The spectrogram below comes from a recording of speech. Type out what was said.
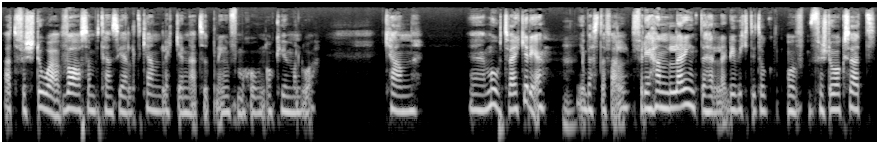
Att förstå vad som potentiellt kan läcka den här typen av information och hur man då kan eh, motverka det mm. i bästa fall. För det handlar inte heller, det är viktigt att, att förstå också att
